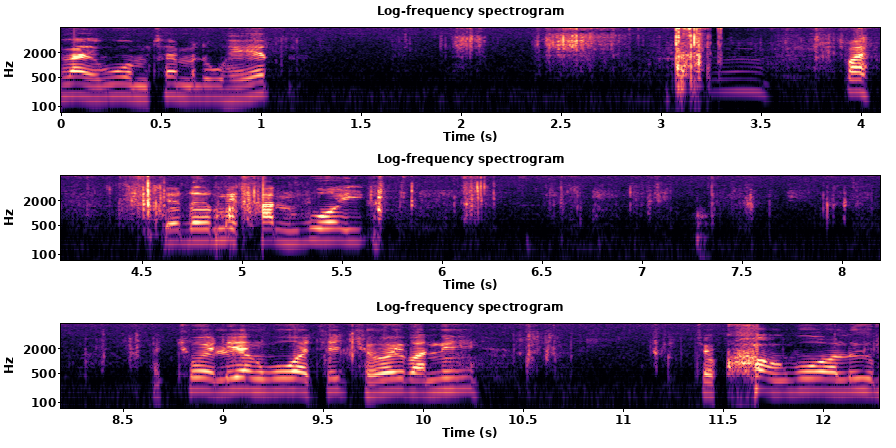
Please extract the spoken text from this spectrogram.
ไล่วัวไม่ใช่มาดูเห็ดไปเดี๋ยวเดินไม่ทันวัวอีก ช่วยเลี้ยงวัวเฉยๆวันนี้เจ้าของวัวลืม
